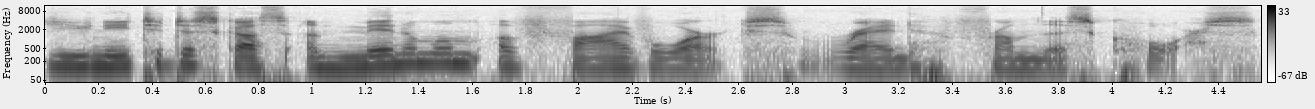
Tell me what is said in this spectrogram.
you need to discuss a minimum of five works read from this course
